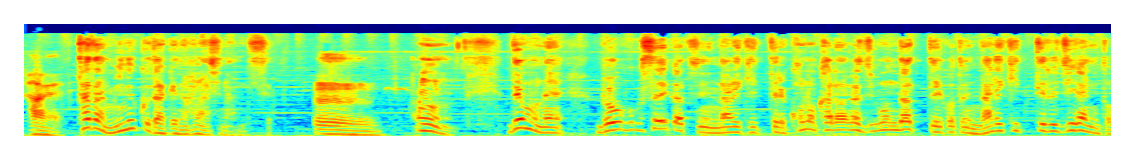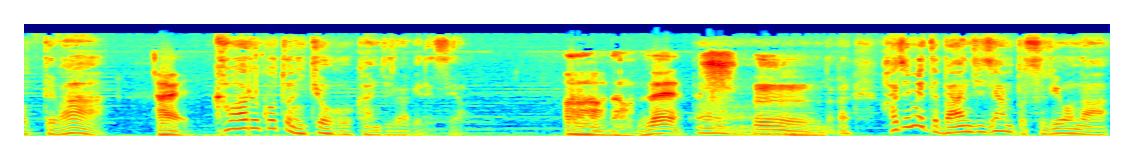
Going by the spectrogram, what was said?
えはい。ただ見抜くだけの話なんですよ、うん。うん、でもね牢獄生活になりきってるこの体が自分だっていうことになりきってる自我にとってははい。変わることに恐怖を感じるわけですよ、ああなるほどね。うん。うん。だから初めてバンジージャンプするような、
